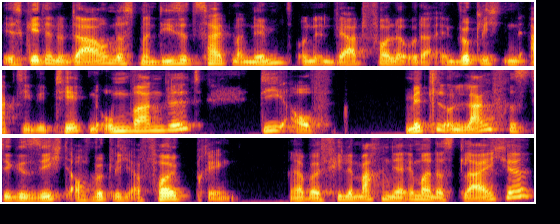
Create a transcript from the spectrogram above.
es geht ja nur darum, dass man diese Zeit mal nimmt und in wertvolle oder in wirklichen Aktivitäten umwandelt, die auf mittel- und langfristige Sicht auch wirklich Erfolg bringen. Ja, weil viele machen ja immer das Gleiche,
